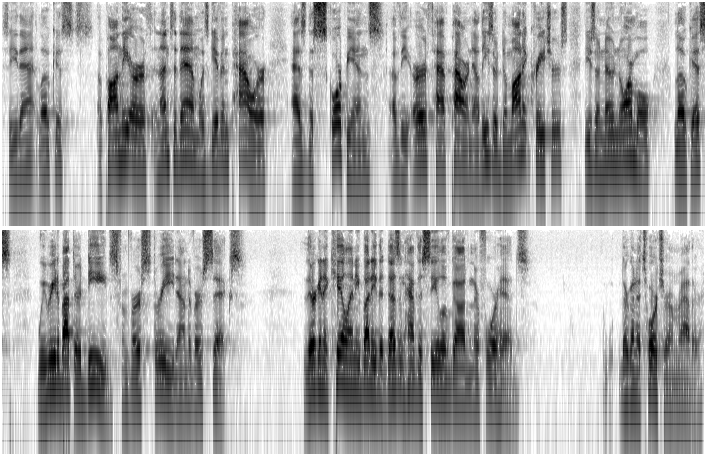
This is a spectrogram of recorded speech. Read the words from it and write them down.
See that? Locusts upon the earth, and unto them was given power as the scorpions of the earth have power. Now, these are demonic creatures, these are no normal locusts. We read about their deeds from verse 3 down to verse 6. They're going to kill anybody that doesn't have the seal of God in their foreheads. They're going to torture them, rather.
